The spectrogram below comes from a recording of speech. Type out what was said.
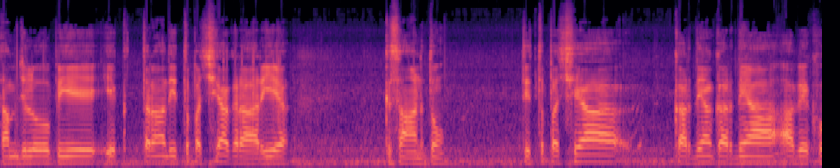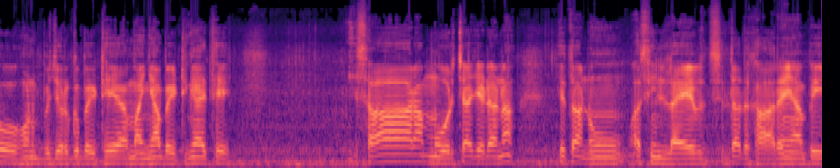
ਸਮਝ ਲਓ ਵੀ ਇਹ ਇੱਕ ਤਰ੍ਹਾਂ ਦੀ ਤਪੱਸਿਆ ਕਰਾ ਰਹੀ ਆ ਕਿਸਾਨ ਤੋਂ। ਤੇ ਤਪੱਸਿਆ ਕਰਦਿਆਂ ਕਰਦਿਆਂ ਆ ਵੇਖੋ ਹੁਣ ਬਜ਼ੁਰਗ ਬੈਠੇ ਆ, ਮਾਈਆਂ ਬੈਠੀਆਂ ਇੱਥੇ। ਇਹ ਸਾਰਾ ਮੋਰਚਾ ਜਿਹੜਾ ਨਾ, ਇਹ ਤੁਹਾਨੂੰ ਅਸੀਂ ਲਾਈਵ ਸਿੱਧਾ ਦਿਖਾ ਰਹੇ ਹਾਂ ਵੀ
